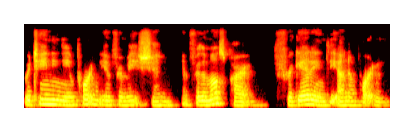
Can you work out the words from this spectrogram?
retaining the important information and, for the most part, forgetting the unimportant.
